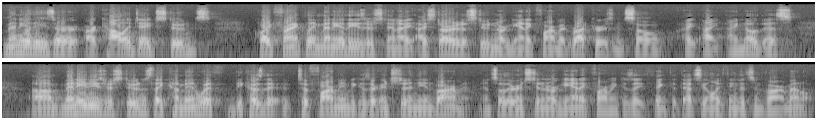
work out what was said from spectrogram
Many of these are, are college age students. Quite frankly, many of these are, and I, I started a student organic farm at Rutgers, and so I, I, I know this. Um, many of these are students, they come in with because to farming because they're interested in the environment. And so they're interested in organic farming because they think that that's the only thing that's environmental.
